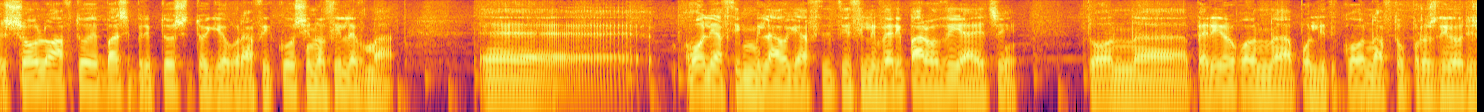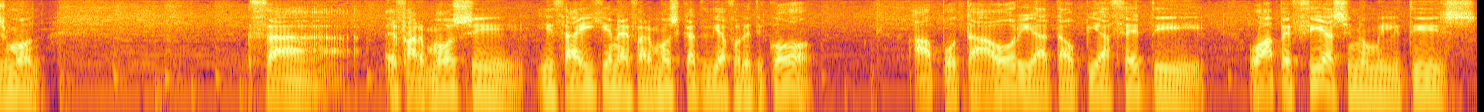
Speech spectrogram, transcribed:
Σε όλο αυτό, εν πάση περιπτώσει, το γεωγραφικό συνοθήλευμα ε, όλοι αυτοί μιλάω για αυτή τη θλιβερή παροδία έτσι των ε, περίεργων ε, πολιτικών αυτοπροσδιορισμών θα εφαρμόσει ή θα είχε να εφαρμόσει κάτι διαφορετικό; Από τα όρια τα οποία θέτει ο απευθείας συνομιλητής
